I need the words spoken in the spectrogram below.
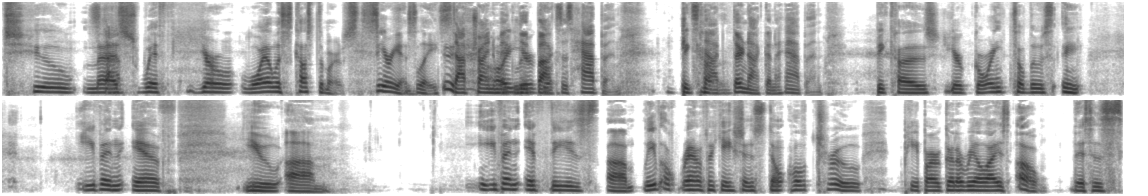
to mess with your loyalist customers. Seriously. Stop trying to make loot go- boxes happen. It's Because- not. They're not going to happen. because you're going to lose even if you um even if these um legal ramifications don't hold true people are going to realize oh this is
